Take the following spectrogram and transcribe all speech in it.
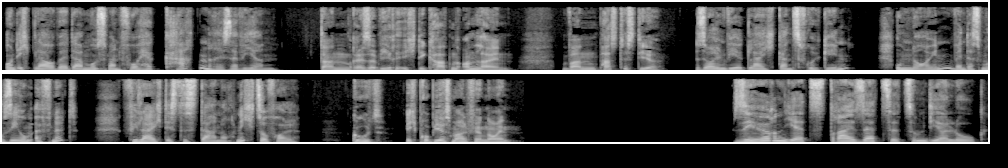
Und ich glaube, da muss man vorher Karten reservieren. Dann reserviere ich die Karten online. Wann passt es dir? Sollen wir gleich ganz früh gehen? Um neun, wenn das Museum öffnet? Vielleicht ist es da noch nicht so voll. Gut, ich probier's mal für neun. Sie hören jetzt drei Sätze zum Dialog.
